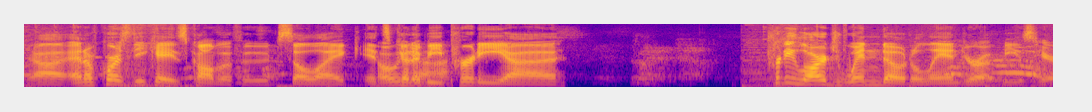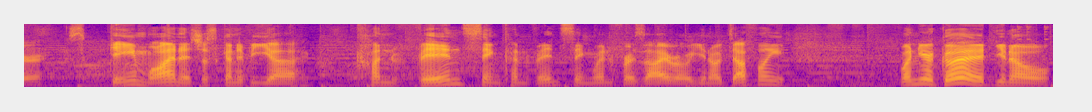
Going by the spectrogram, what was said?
Uh, and of course, DK is combo food, so like it's Oh, gonna be pretty uh, pretty large window to land your up Bs here. Game one is just going to be a convincing, convincing win for Xyro. You know, definitely when you're good, you know,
